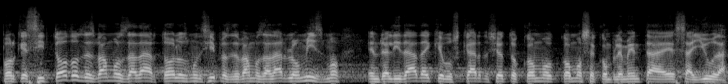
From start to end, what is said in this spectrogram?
Porque si todos les vamos a dar, todos los municipios les vamos a dar lo mismo, en realidad hay que buscar, ¿no es cierto?, cómo, cómo se complementa esa ayuda.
